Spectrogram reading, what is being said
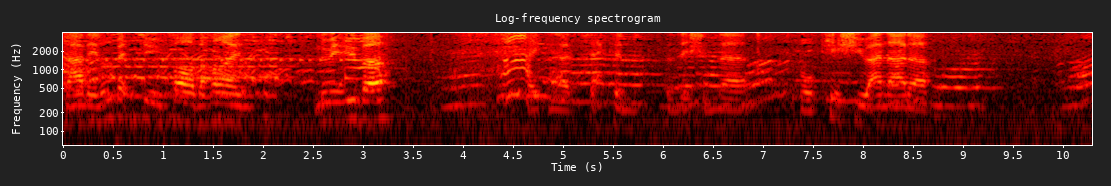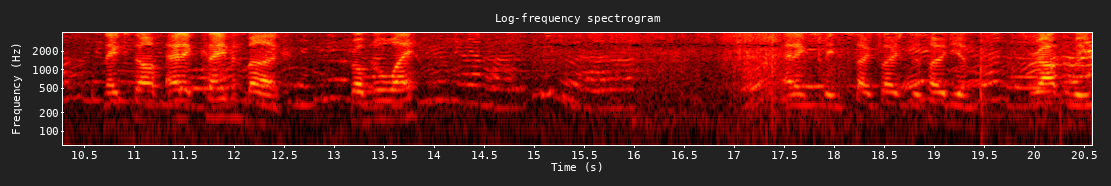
Sadly, a little bit too far behind Louis Uber, taking a second position there for Kishu Anada. Next up, Eric Kravenberg from Norway. Eric's been so close to the podium throughout the week.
